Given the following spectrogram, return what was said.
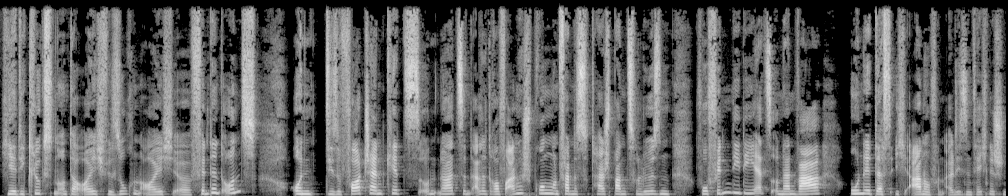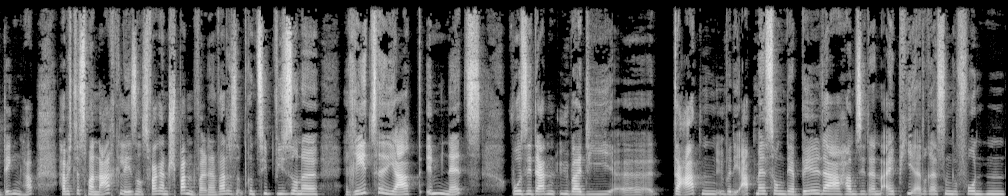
hier die Klügsten unter euch, wir suchen euch, äh, findet uns. Und diese Fortune-Kids und Nerds sind alle drauf angesprungen und fanden es total spannend zu lösen, wo finden die die jetzt? Und dann war ohne dass ich Ahnung von all diesen technischen Dingen habe, habe ich das mal nachgelesen und es war ganz spannend, weil dann war das im Prinzip wie so eine Rätseljagd im Netz wo sie dann über die äh, Daten, über die Abmessung der Bilder, haben sie dann IP-Adressen gefunden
